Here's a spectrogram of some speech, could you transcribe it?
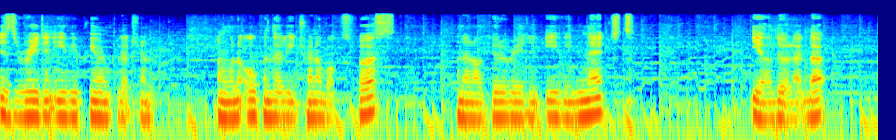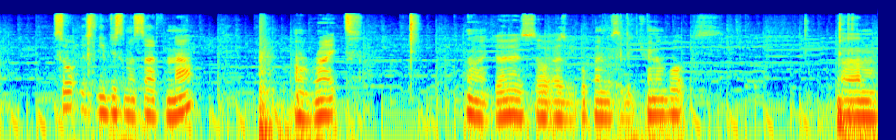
is the Radiant Eevee Premium Collection. I'm going to open the Elite Trainer box first, and then I'll do the Radiant Eevee next. Yeah, I'll do it like that. So let's leave this on the side for now. Alright. Alright guys, so as we open this Elite Trainer box, um,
